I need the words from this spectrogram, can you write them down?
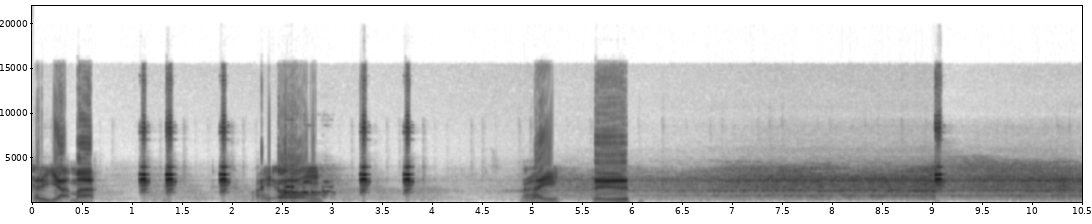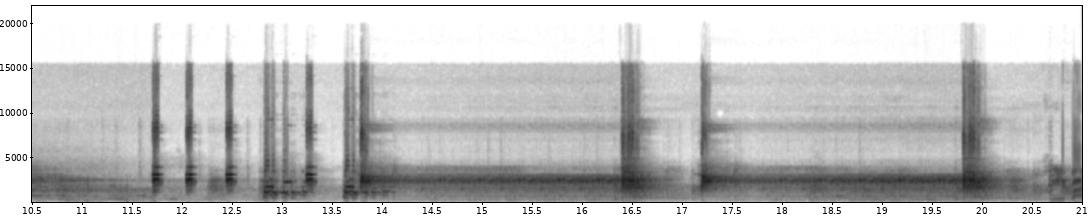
ฉริยะมาก ไออ๋อง อะไร ตืดคปะ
